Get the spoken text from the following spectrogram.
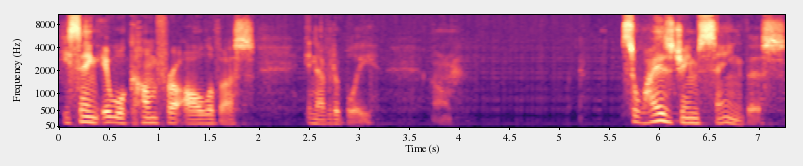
he's saying it will come for all of us inevitably. Um, so, why is James saying this?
